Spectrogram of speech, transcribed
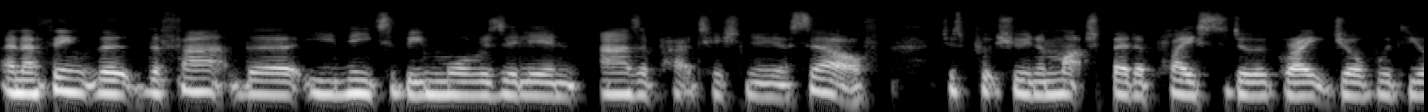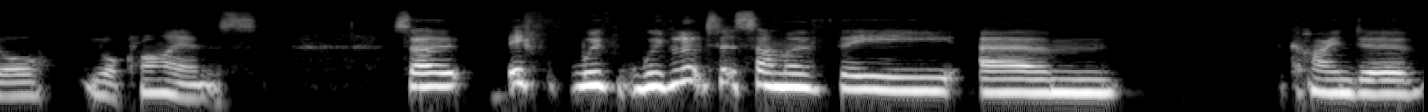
And I think that the fact that you need to be more resilient as a practitioner yourself just puts you in a much better place to do a great job with your your clients. So if we've we've looked at some of the um, kind of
